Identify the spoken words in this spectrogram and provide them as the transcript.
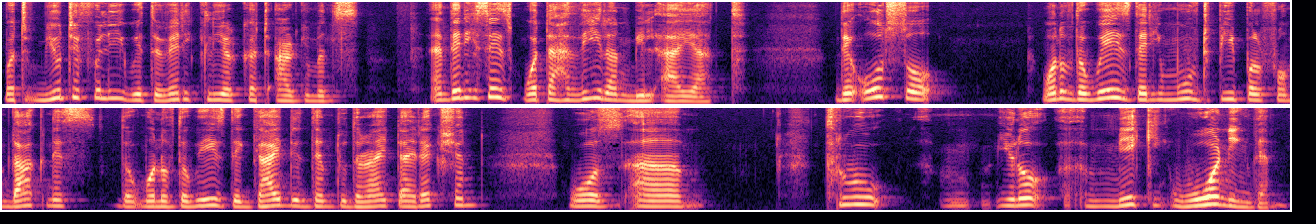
but beautifully with very clear-cut arguments. And then he says, وتحذيرا بالآيات. They also, one of the ways that he moved people from darkness, the one of the ways they guided them to the right direction, was um, through you know making warning them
